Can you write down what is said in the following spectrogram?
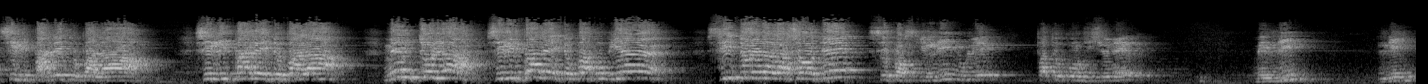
s'il parlé, tu pas là. S'il parlé, tu pas là. Même toi là, s'il parlé, tu pas pour bien. Si tu es dans la santé, c'est parce qu'il lit ou les, toi te conditionnel. Mais lit, lit,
